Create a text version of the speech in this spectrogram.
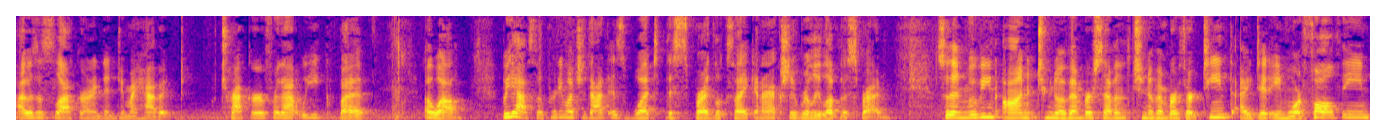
I was a slacker and I didn't do my habit tracker for that week, but oh well. But yeah, so pretty much that is what this spread looks like, and I actually really love this spread. So then moving on to November 7th to November 13th, I did a more fall theme.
